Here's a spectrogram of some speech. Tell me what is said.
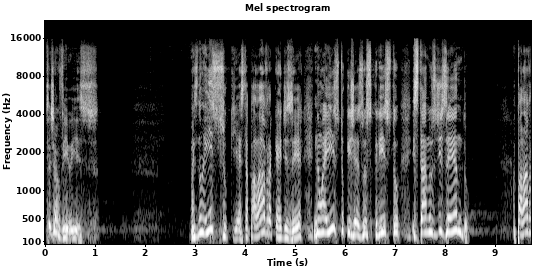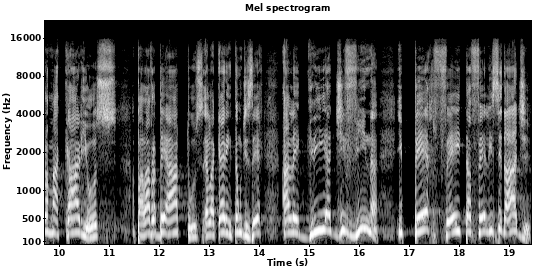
Você já ouviu isso? Mas não é isso que esta palavra quer dizer, não é isto que Jesus Cristo está nos dizendo. A palavra Macarios a palavra beatos, ela quer então dizer alegria divina e perfeita felicidade.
